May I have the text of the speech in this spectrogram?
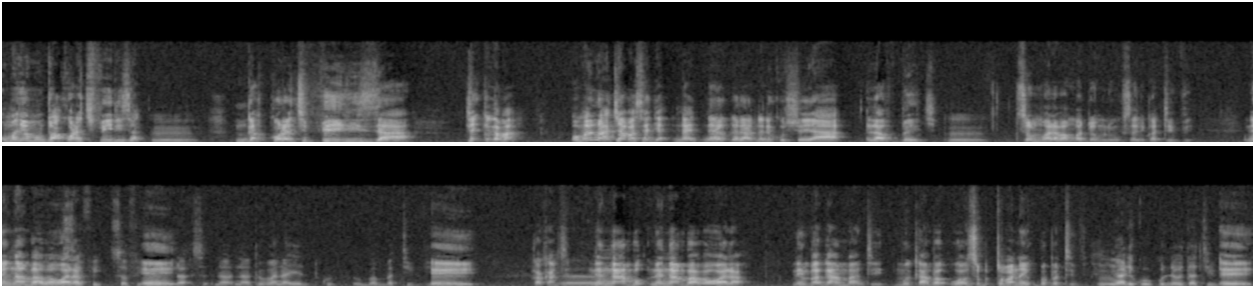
omanyi omuntu akola kifiiriza Mm. nga kola kifiiriza kagamba omanyi lwaki abasajja na- nayogera nali ku show ya love bench Mm. so omuwala bamwadde omulimu kusanyuka tv neŋŋamba abawala Eh. na- na- natuba naye ku baba tv Eh, kakati Eh. neŋŋamba neŋŋamba abawala nembagamba nti mwekamba toba naye ku baba tv Mm, Eh,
